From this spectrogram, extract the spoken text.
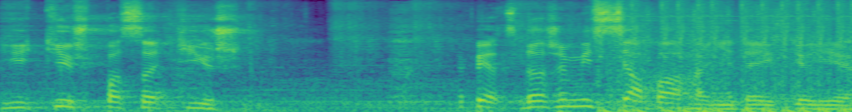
Їтіш пасатіш. Капець, даже місця багані деякі є.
